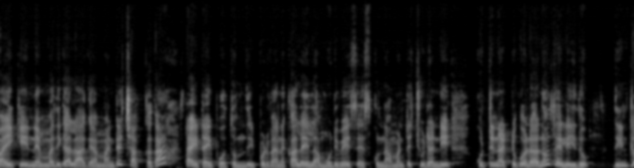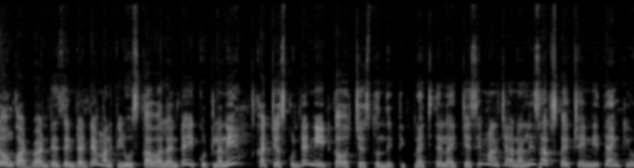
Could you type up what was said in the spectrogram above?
పైకి నెమ్మదిగా లాగామంటే చక్కగా టైట్ అయిపోతుంది. ఇప్పుడు వెనకాల ఇలా ముడి వేసేసుకున్నామంటే చూడండి కుట్టినట్టు కూడాను తెలియదు దీంట్లో ఇంకో అడ్వాంటేజ్ ఏంటంటే మనకి లూజ్ కావాలంటే ఈ కుట్లని కట్ చేసుకుంటే నీట్గా వచ్చేస్తుంది. టిప్ నచ్చితే లైక్ చేసి మన ఛానల్ని సబ్స్క్రైబ్ చేయండి. థ్యాంక్ యూ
